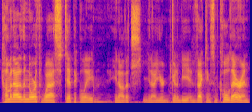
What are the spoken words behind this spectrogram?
coming out of the northwest. Typically, you know that's you know you're going to be infecting some cold air in,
